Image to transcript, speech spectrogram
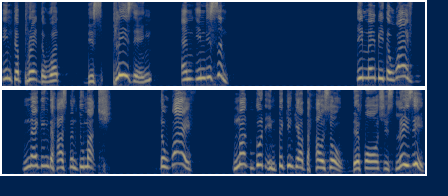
interpret the word displeasing and indecent? It may be the wife nagging the husband too much. The wife not good in taking care of the household. Therefore, she's lazy.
